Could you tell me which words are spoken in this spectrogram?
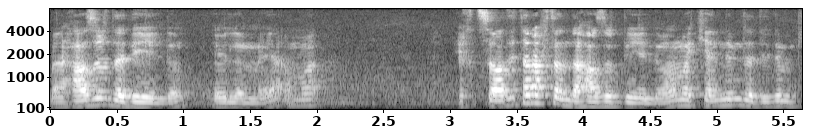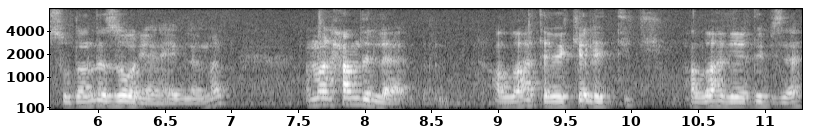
ben hazır da değildim evlenmeye ama iktisadi taraftan da hazır değildim ama kendim de dedim Sudan'da zor yani evlenmek. Ama elhamdülillah Allah'a tevekkül ettik. Allah verdi bize.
